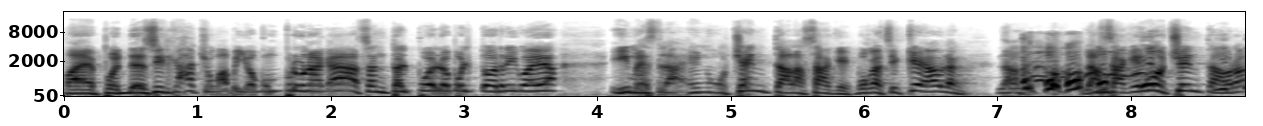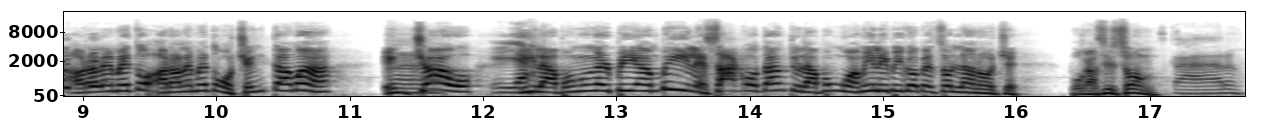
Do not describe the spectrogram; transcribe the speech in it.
Para después decir, gacho, papi, yo compré una casa en tal pueblo de Puerto Rico allá y me la, en 80 la saqué. Porque así es que hablan. La, la saqué en 80. Ahora, ahora, le meto, ahora le meto 80 más en chavo y la pongo en el Airbnb y le saco tanto y la pongo a mil y pico de pesos en la noche. Porque así son Claro.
